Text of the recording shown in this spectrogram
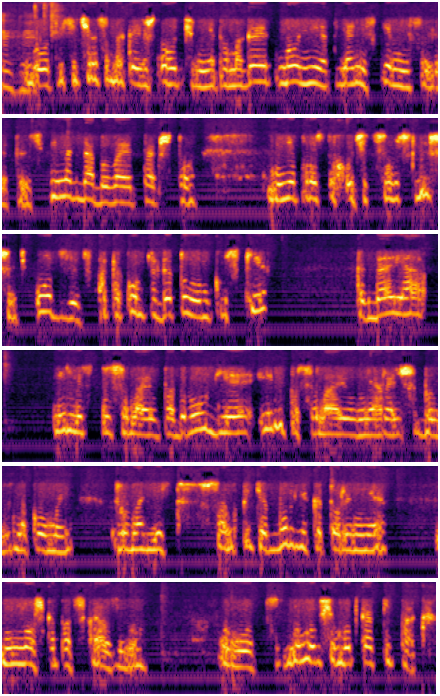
Угу. Вот, и сейчас она, конечно, очень мне помогает, но нет, я ни с кем не советуюсь. Иногда бывает так, что мне просто хочется услышать отзыв о каком-то готовом куске, когда я или посылаю подруге, или посылаю, у меня раньше был знакомый журналист в Санкт-Петербурге, который мне немножко подсказывал. Вот. Ну, в общем, вот как-то так.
